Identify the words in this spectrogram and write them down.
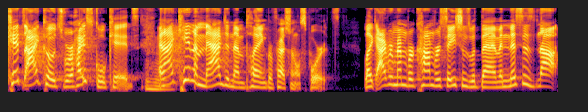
kids I coached were high school kids. And I can't imagine them playing professional sports. Like I remember conversations with them, and this is not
